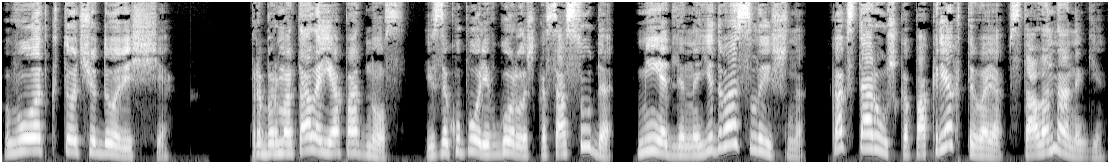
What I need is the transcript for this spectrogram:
вот кто чудовище!» Пробормотала я под нос и, закупорив горлышко сосуда, медленно, едва слышно, как старушка, покряхтывая, встала на ноги.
